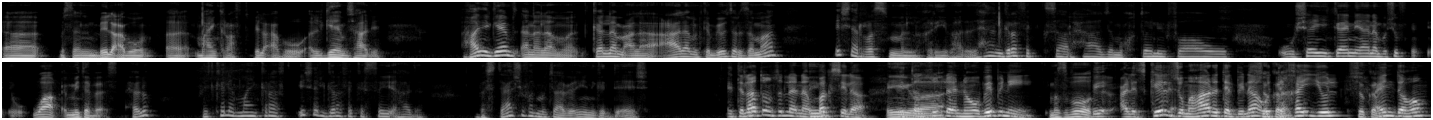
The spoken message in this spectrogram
آه مثلا بيلعبوا آه Minecraft بيلعبوا ال games هذه. هذه ال games أنا لما أتكلم على عالم الكمبيوتر زمان إيش الرسم الغريب هذا؟ الحين الجرافيك صار حاجة مختلفة و... وشيء كأني أنا بشوف واقع ميتافيرس. حلو؟ فيتكلم Minecraft. إيش الجرافيك السيء هذا؟ بس تعال شوف المتابعين قد إيش. أنت لا تنظر لأنه أيوة. بكسلة. أيوة. انت تنظر لأنه هو بيبني. مظبوط بي... على ال skills ومهارة البناء شكرا. والتخيل شكرا. عندهم.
